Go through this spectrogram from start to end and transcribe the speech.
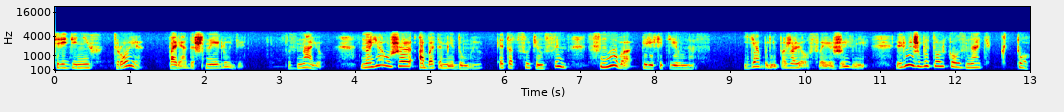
Среди них трое порядочные люди. Знаю, но я уже об этом не думаю. Этот сукин сын снова перехитрил нас. Я бы не пожалел своей жизни, лишь бы только узнать, кто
